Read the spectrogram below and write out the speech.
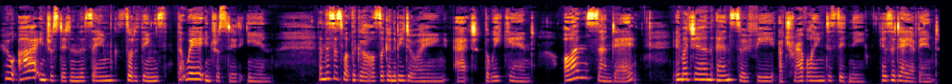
who are interested in the same sort of things that we're interested in. And this is what the girls are going to be doing at the weekend. On Sunday, Imogen and Sophie are traveling to Sydney. It's a day event,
